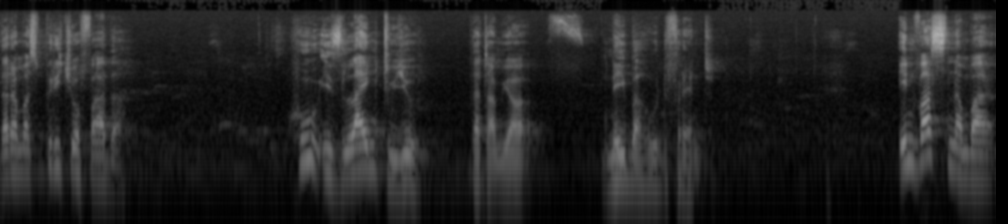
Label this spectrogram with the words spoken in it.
that I'm a spiritual father who is lying to you that I'm your neighborhood friend. In verse number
